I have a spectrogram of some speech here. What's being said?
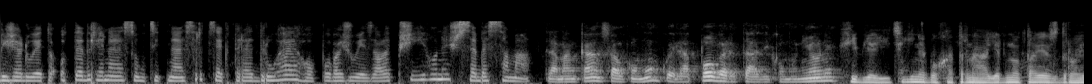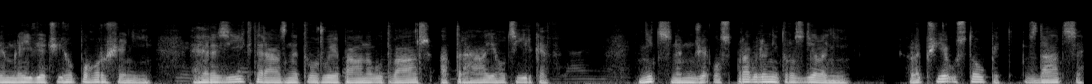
Vyžaduje to otevřené soucitné srdce, které druhého považuje za lepšího než sebe sama. Chybějící nebo chatrná jednota je zdrojem největšího pohoršení, herezí, která znetvořuje pánovu tvář a trhá jeho církev. Nic nemůže ospravedlnit rozdělení. Lepší je ustoupit, vzdát se,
